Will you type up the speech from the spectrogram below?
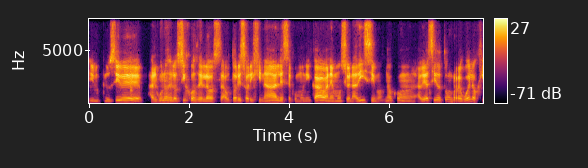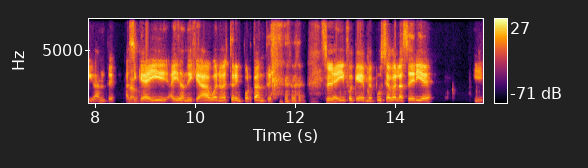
inclusive algunos de los hijos de los autores originales se comunicaban emocionadísimos, ¿no? había sido todo un revuelo gigante. Así que ahí, ahí es donde dije, ah, bueno, esto era importante. Sí. y ahí fue que me puse a ver la serie y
